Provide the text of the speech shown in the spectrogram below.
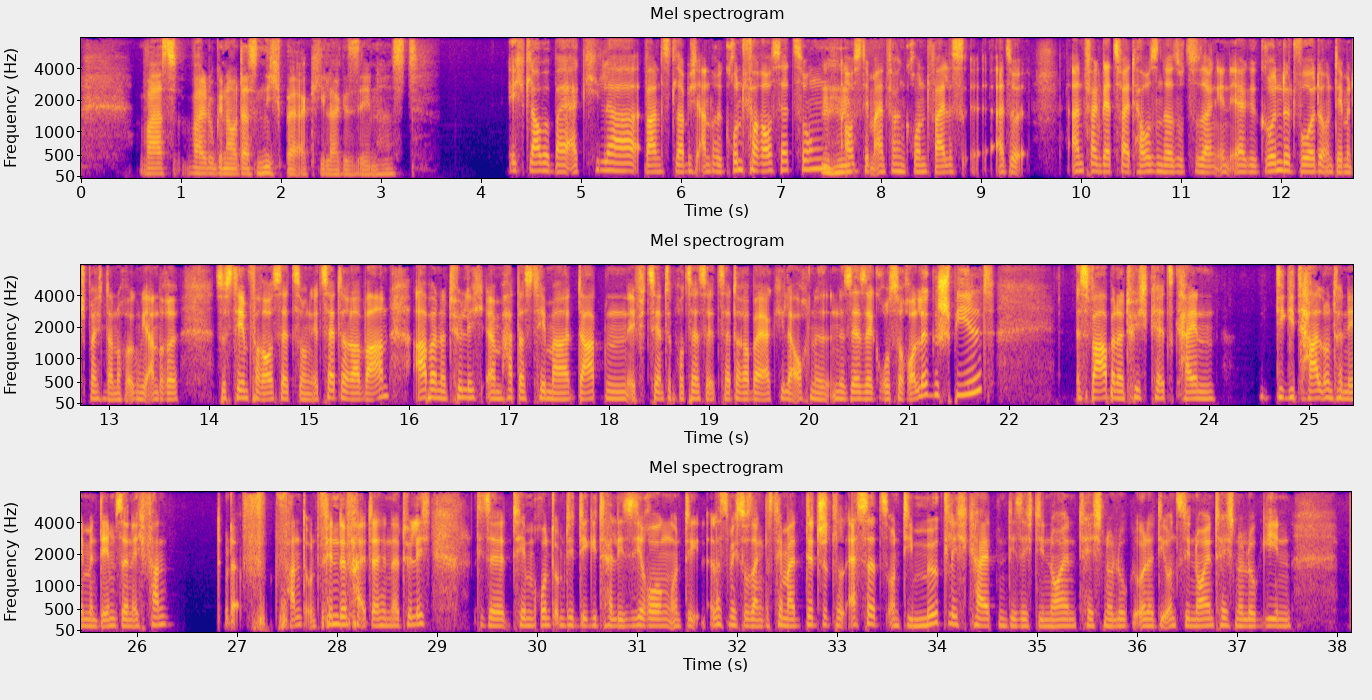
war es, weil du genau das nicht bei Aquila gesehen hast? Ich glaube, bei Aquila waren es, glaube ich, andere Grundvoraussetzungen, mhm. aus dem einfachen Grund, weil es also Anfang der 2000er sozusagen in R gegründet wurde und dementsprechend dann noch irgendwie andere Systemvoraussetzungen etc. waren. Aber natürlich ähm, hat das Thema Daten, effiziente Prozesse etc. bei Aquila auch eine, eine sehr, sehr große Rolle gespielt. Es war aber natürlich jetzt kein Digitalunternehmen in dem Sinne. Ich fand oder fand und finde weiterhin natürlich diese Themen rund um die Digitalisierung und die, lass mich so sagen, das Thema Digital Assets und die Möglichkeiten, die sich die neuen Technologien oder die uns die neuen Technologien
